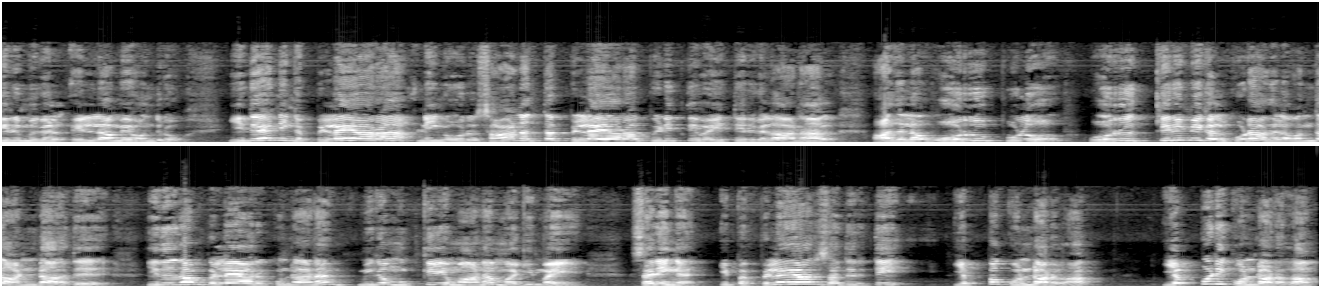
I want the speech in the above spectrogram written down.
கிருமிகள் எல்லாமே வந்துடும். இதே நீங்கள் பிள்ளையாரா நீங்கள் ஒரு சாணத்தை பிள்ளையாரா பிடித்து வைத்தீர்களானால் அதில் ஒரு புழு ஒரு கிருமிகள் கூட அதில் வந்து அண்டாது. இதுதான் பிள்ளையாருக்குண்டான மிக முக்கியமான மகிமை. சரிங்க. இப்போ பிள்ளையார் சதுர்த்தி எப்போ கொண்டாடலாம்? எப்படி கொண்டாடலாம்?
